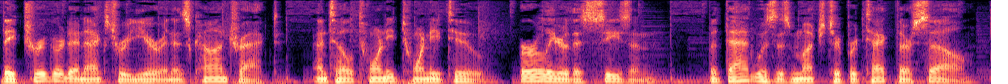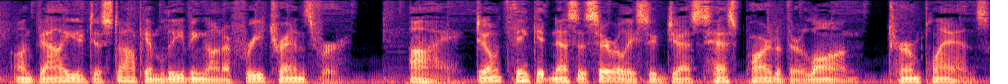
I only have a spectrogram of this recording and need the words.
They triggered an extra year in his contract, until 2022, earlier this season. But that was as much to protect their sell, on value to stop him leaving on a free transfer. I don't think it necessarily suggests Hess part of their long-term plans.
